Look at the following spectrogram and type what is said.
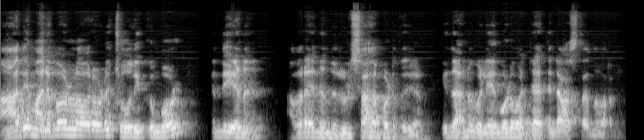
ആദ്യം അനുഭവമുള്ളവരോട് ചോദിക്കുമ്പോൾ എന്ത് ചെയ്യാണ്? അവരെ നിരുത്സാഹപ്പെടുത്തുകയാണ്. ഇതാണ് വെളിയങ്കോട് പഞ്ചായത്തിന്റെ അവസ്ഥ എന്ന് പറഞ്ഞത്.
